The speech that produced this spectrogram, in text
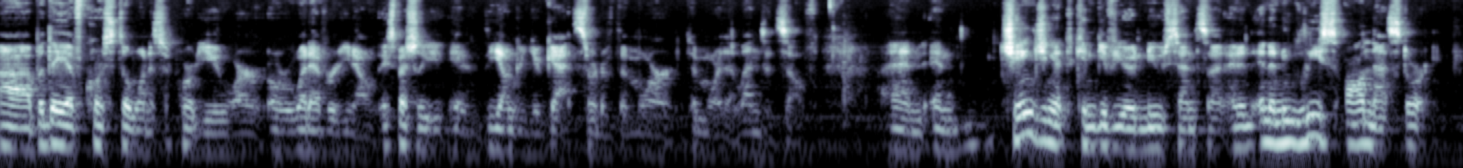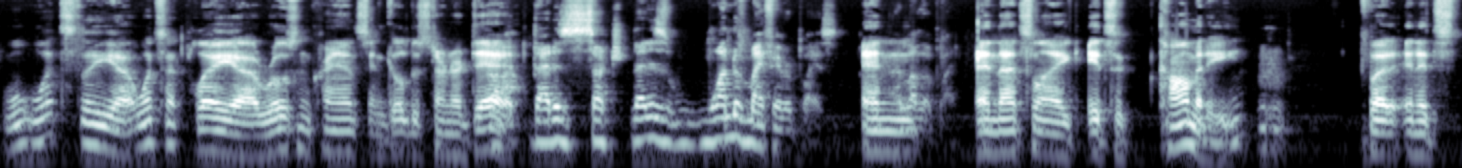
uh, but they of course still want to support you or, or whatever. You know, especially in, the younger you get, sort of the more the more that lends itself, and and changing it can give you a new sense of, and, and a new lease on that story. What's the uh, what's that play? Uh, Rosencrantz and Guildenstern are dead, Uh, that is such that is one of my favorite plays. I and love that play. and that's like it's a comedy, Mhm. but and it's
